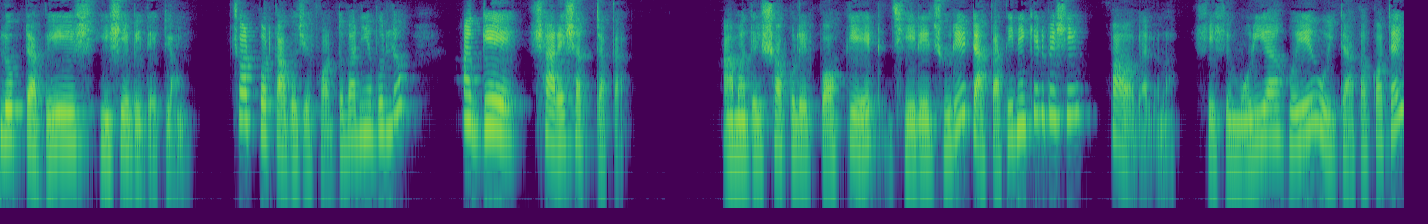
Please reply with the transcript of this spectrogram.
লোকটা বেশ হিসেবে দেখলাম। চটপট কাগজে ফর্দ বানিয়ে বলল, আগে সাড়ে সাত টাকা। আমাদের সকলের পকেট ঝেড়ে ঝুড়ে টাকা তিনেকের বেশি পাওয়া গেল না। শেষে মরিয়া হয়ে ওই টাকা কটাই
